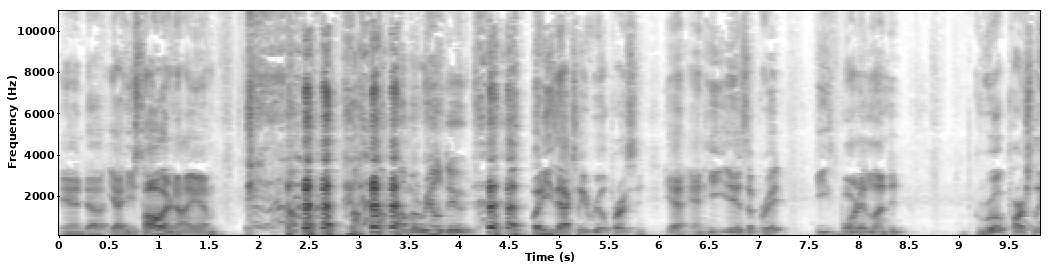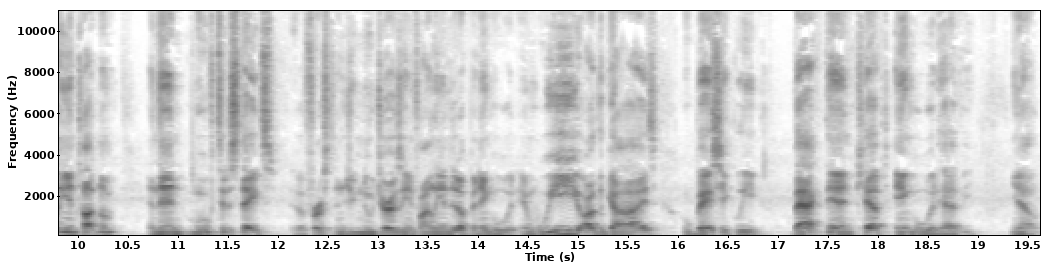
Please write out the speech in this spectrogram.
And uh, yeah, he's taller than I am. I'm, I'm, a real dude. but he's actually a real person. Yeah, and he is a Brit. He's born in London, grew up partially in Tottenham, and then moved to the States, uh, first in New Jersey, and finally ended up in Inglewood. And we are the guys who basically back then kept Inglewood heavy. You know,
